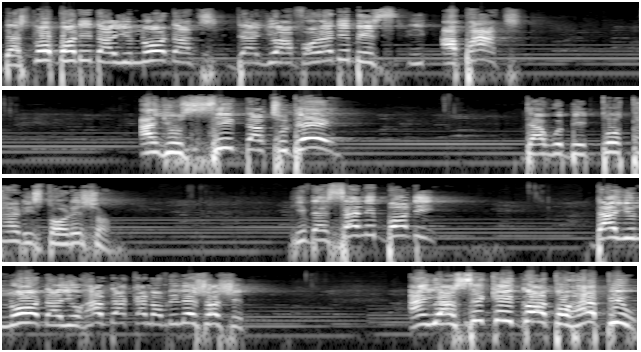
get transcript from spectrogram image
there's nobody that you know that, that you have already been apart, and you seek that today, there will be total restoration. If there's anybody that you know that you have that kind of relationship and you are seeking God to help you,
